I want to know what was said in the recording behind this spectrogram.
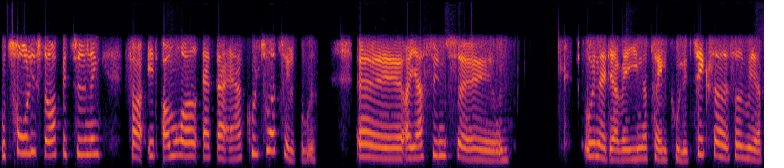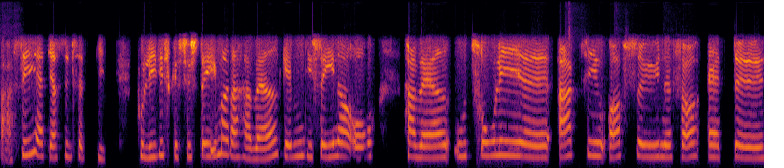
utrolig stor betydning for et område, at der er kulturtilbud. Øh, og jeg synes, øh, uden at jeg vil ind og tale politik, så, så vil jeg bare sige, at jeg synes, at de politiske systemer, der har været gennem de senere år, har været utrolig øh, aktiv opsøgende for at øh,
